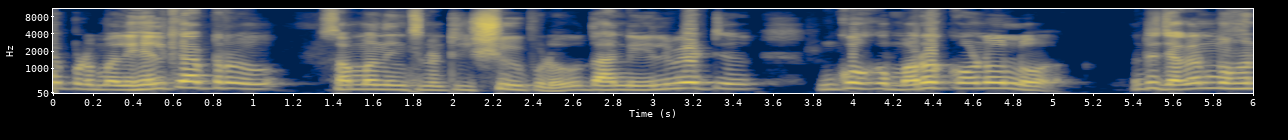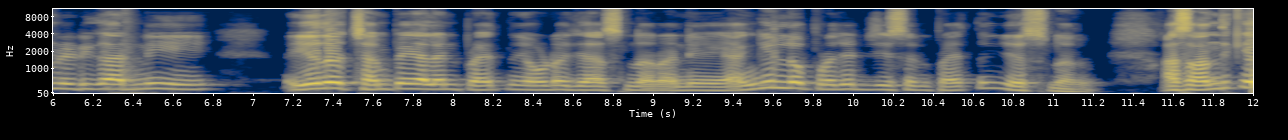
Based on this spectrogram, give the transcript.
ఇప్పుడు మళ్ళీ హెలికాప్టర్ సంబంధించిన ఇష్యూ ఇప్పుడు. దాన్ని ఎలివేట్ ఇంకొక మరో కోణంలో అంటే జగన్మోహన్ రెడ్డి గారిని ఏదో చంపేయాలని ప్రయత్నం ఎవడో చేస్తున్నారు అనే యాంగిల్లో ప్రొజెక్ట్ చేసే ప్రయత్నం చేస్తున్నారు. అసలు అందుకే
